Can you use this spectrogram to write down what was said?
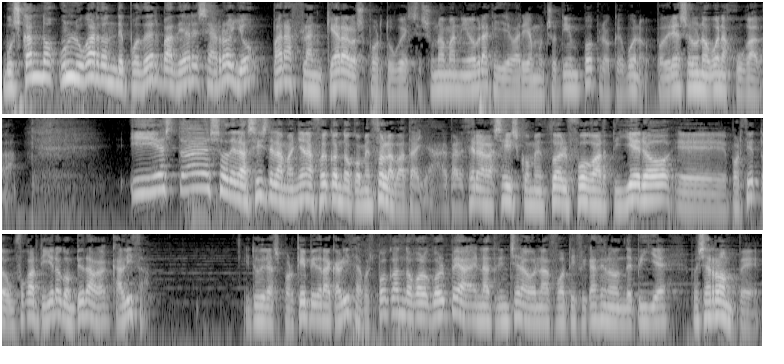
buscando un lugar donde poder vadear ese arroyo para flanquear a los portugueses. Una maniobra que llevaría mucho tiempo, pero que bueno, podría ser una buena jugada. Y esta, eso de las 6 de la mañana fue cuando comenzó la batalla. Al parecer a las 6 comenzó el fuego artillero. Eh, por cierto, un fuego artillero con piedra caliza. Y tú dirás, ¿por qué piedra caliza? Pues porque cuando golpea en la trinchera o en la fortificación donde pille, pues se rompe.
